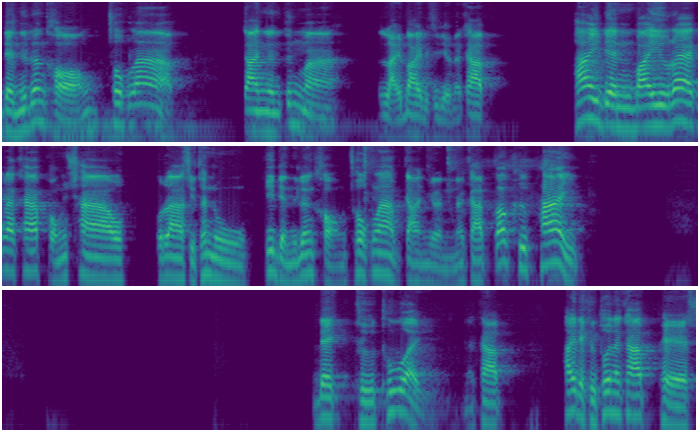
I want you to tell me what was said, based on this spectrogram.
เด่นในเรื่องของโชคลาภการเงินขึ้นมาหลายใบเลยทีเดียวนะครับไพ่เด่นใบแรกนะครับของชาวราศีธนูที่เด่นในเรื่องของโชคลาภการเงินนะครับ ก็คือไพ่เด็กถือถ้วยนะครับไพ่เด็กถือถ้วยนะครับ Page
